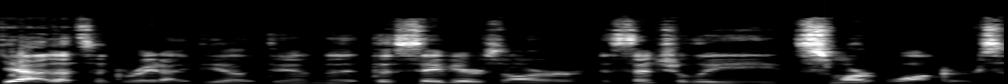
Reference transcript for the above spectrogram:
Yeah, that's a great idea, Dan. That the saviors are essentially smart walkers.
